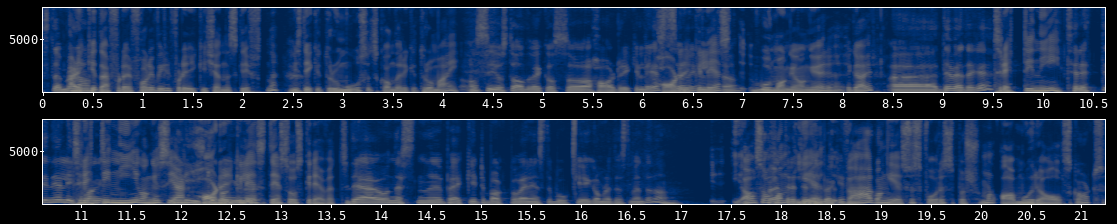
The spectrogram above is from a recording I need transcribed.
Stemmer er det ikke derfor dere vil? Fordi dere ikke kjenner Skriftene? Hvis dere ikke tror Moses, kan dere ikke tro meg. Han sier jo stadig vekk også 'har dere ikke lest'? Har dere ikke lest? Hvor mange ganger, Geir? Ja. Eh, det vet jeg ikke. 39. 39 er like mange. 39 ganger sier han like 'Har dere ikke lest det så skrevet'? Det er jo nesten eh, peker tilbake på hver eneste bok i Gamle testamentet, da. Ja, så han, 39 Je- bøker. hver gang Jesus får et spørsmål av moralsk art,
